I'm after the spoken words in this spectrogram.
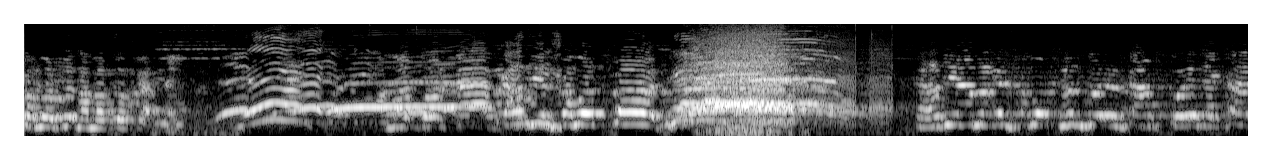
সমর্থন আমার দরকার নাই। আমার দরকার কাজের সমর্থন। কাজে আমাকে সমর্থন করেন কাজ করে দেখান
